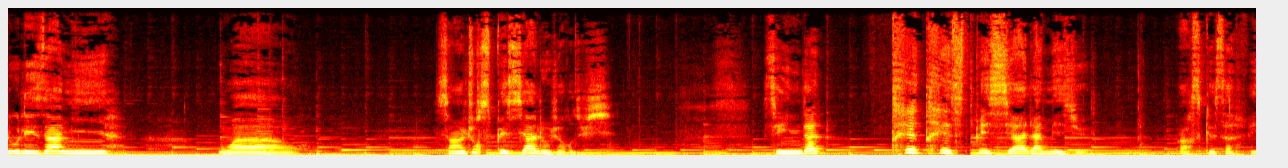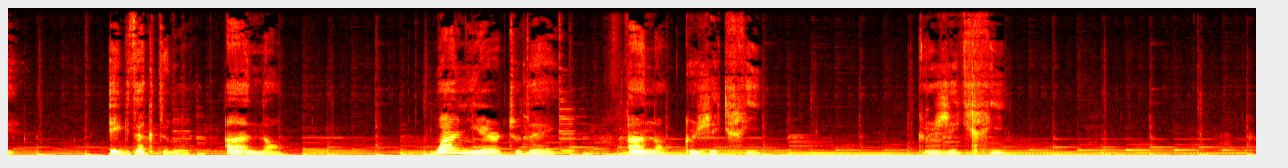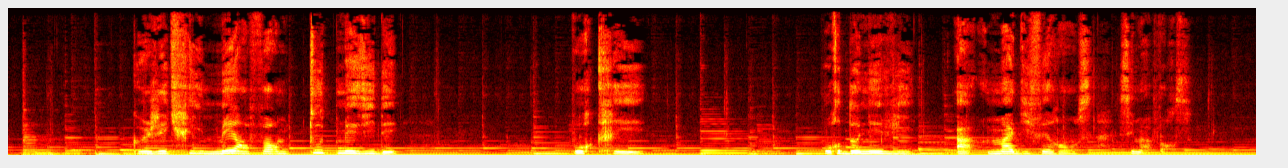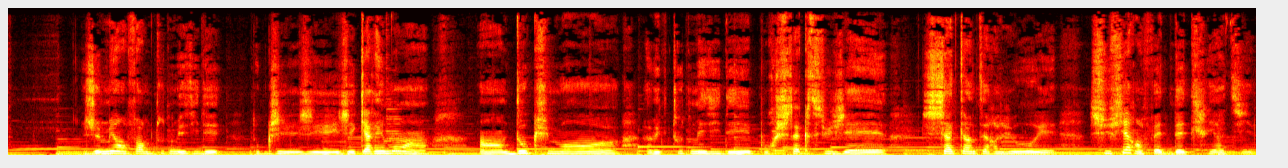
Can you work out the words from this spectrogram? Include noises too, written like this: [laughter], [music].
Hello les amis. Waouh. C'est un jour spécial aujourd'hui. C'est une date très très spéciale à mes yeux. Parce que ça fait exactement un an. One year today. Un an que j'écris. Que j'écris. Que j'écris, mets en forme toutes mes idées pour créer, pour donner vie à ma différence. C'est ma force. Je mets en forme toutes mes idées. Donc j'ai carrément un, document euh, avec toutes mes idées pour chaque sujet, chaque interview. Et je suis fière en fait d'être créative,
